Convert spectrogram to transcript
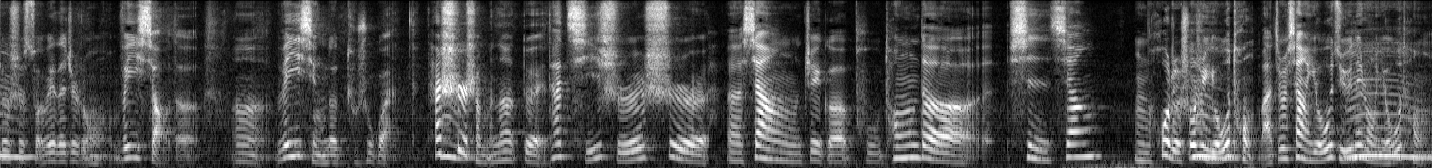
就是所谓的这种微小的，嗯，微型的图书馆。它是什么呢？对，它其实是呃，像这个普通的信箱，嗯，或者说是邮筒吧，就是像邮局那种邮筒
